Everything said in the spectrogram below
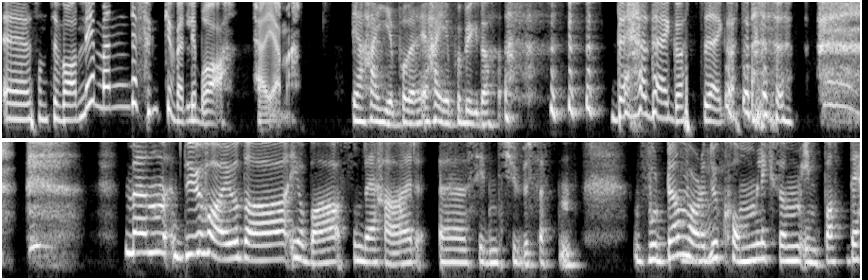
eh, sånn til vanlig, men det funker veldig bra her hjemme. Jeg heier på det. Jeg heier på bygda. Det, det er godt. det er godt. Men du har jo da jobba som det her eh, siden 2017. Hvordan var det du kom liksom inn på at det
